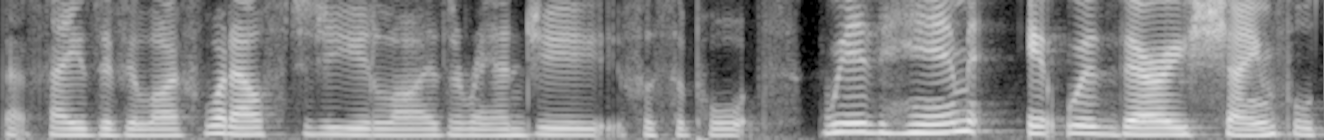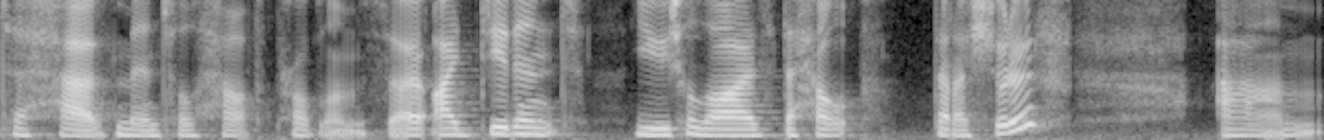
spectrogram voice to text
that phase of your life. What else did you utilize around you for supports? With him, it was very shameful to have mental health problems. So I didn't utilize the help that I should have. Um,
